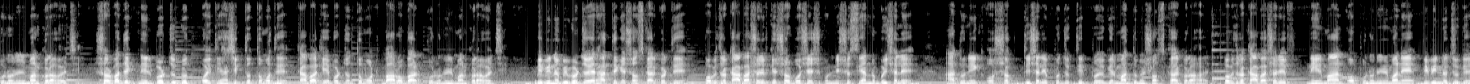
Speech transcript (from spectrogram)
পুনর্নির্মাণ করা হয়েছে। সর্বাধিক নির্ভরযোগ্য ঐতিহাসিক তথ্য মতে, কাবাকে এ পর্যন্ত মোট বারো বার পুনর্নির্মাণ করা হয়েছে। বিভিন্ন বিপর্যয়ের হাত থেকে সংস্কার করতে পবিত্র কাবা শরীফকে সর্বশেষ উনিশশো ছিয়ানব্বই সালে আধুনিক ও শক্তিশালী প্রযুক্তির প্রয়োগের মাধ্যমে সংস্কার করা হয়। পবিত্র কাবা শরীফ নির্মাণ ও পুনর্নির্মাণে বিভিন্ন যুগে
